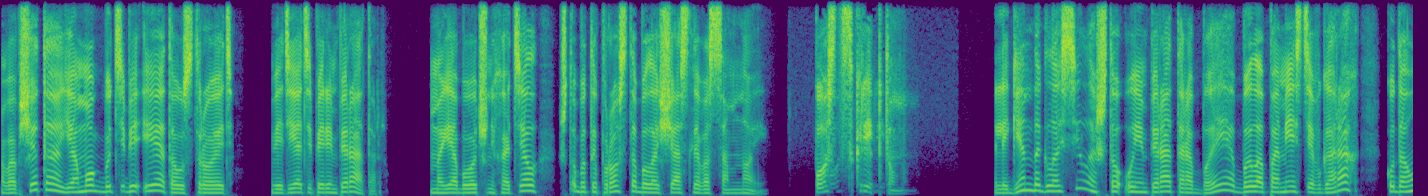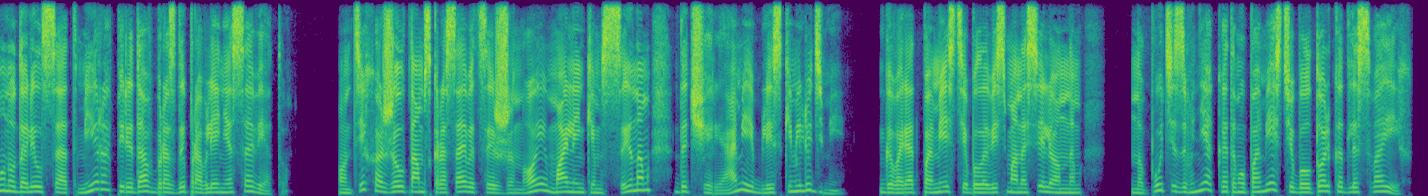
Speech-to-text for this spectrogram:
«Вообще-то я мог бы тебе и это устроить, ведь я теперь император. Но я бы очень хотел, чтобы ты просто была счастлива со мной». Постскриптум. Легенда гласила, что у императора Бэя было поместье в горах, куда он удалился от мира, передав бразды правления совету. Он тихо жил там с красавицей женой, маленьким сыном, дочерями и близкими людьми. Говорят, поместье было весьма населенным, но путь извне к этому поместью был только для своих,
